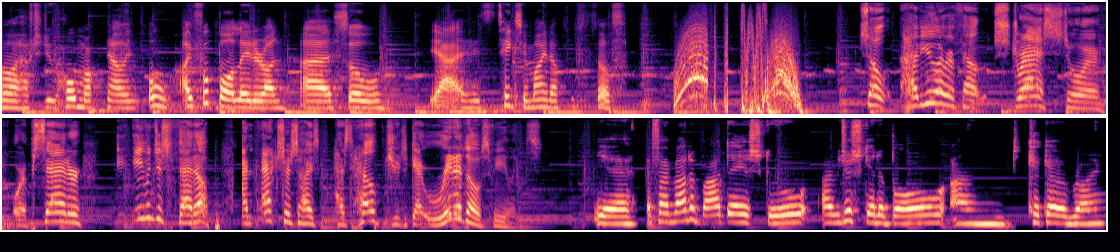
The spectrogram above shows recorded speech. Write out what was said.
oh, I have to do homework now, and oh, I have football later on. Uh, so, yeah, it takes your mind off of stuff. So, have you ever felt stressed or, or upset or even just fed up and exercise has helped you to get rid of those feelings? Yeah, if I've had a bad day at school, I would just get a ball and kick it around,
